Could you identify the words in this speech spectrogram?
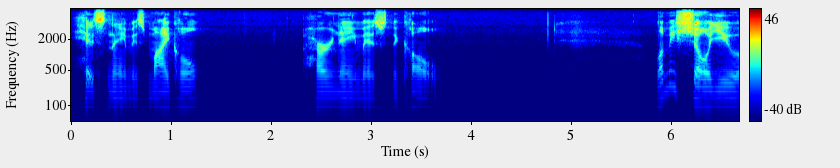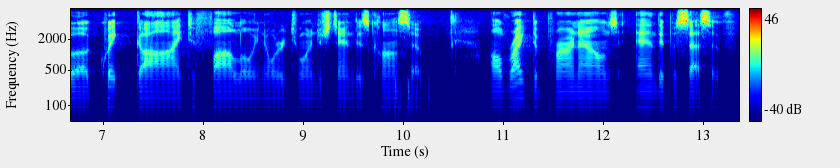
His name is Michael. Her name is Nicole. Let me show you a quick guide to follow in order to understand this concept. I'll write the pronouns and the possessive.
